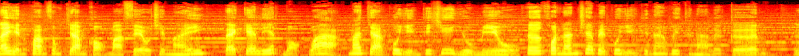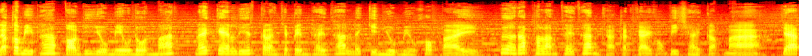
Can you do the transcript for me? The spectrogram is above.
นายเห็นความทรงจำของมาเซลใช่ไหม แต่แกเลียสบอกว่ามาจากผู้หญิงที่ชื่อยูมิลเธอคนนั้นเชื่อเป็นผู้หญิงที่น่าเวทนาเหลือเกิน แล้วก็มีภาพตอนที่ยูมิลโดนมัด และแกเลียสกำลังจะเป็นไททันและกินยูมิลเข้าไป เพื่อรับพลังไททันขากรรไกรของพี่ชายกลับมา จาก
